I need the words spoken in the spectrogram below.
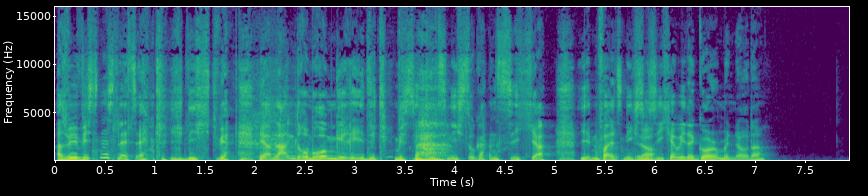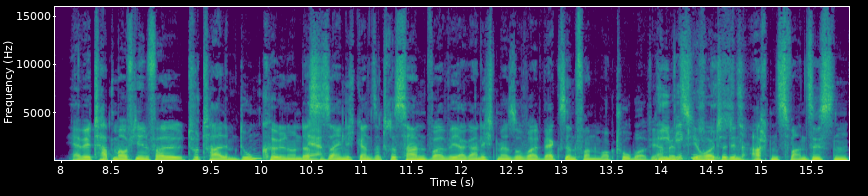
Also wir wissen es letztendlich nicht. Wir, wir haben lange drum herum geredet. Wir sind uns nicht so ganz sicher. Jedenfalls nicht ja. so sicher wie der Gorman, oder? Ja, wir tappen auf jeden Fall total im Dunkeln und das ja. ist eigentlich ganz interessant, weil wir ja gar nicht mehr so weit weg sind von dem Oktober. Wir nee, haben jetzt hier heute nicht. den 28.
